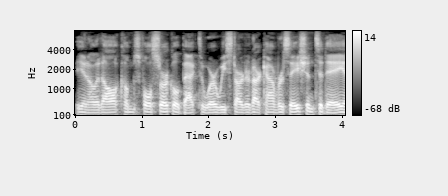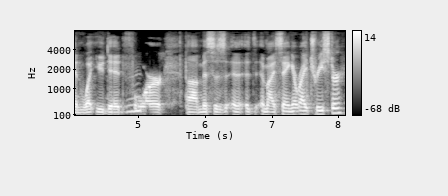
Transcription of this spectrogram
You know, it all comes full circle back to where we started our conversation today and what you did mm-hmm. for uh, Mrs. Uh, am I saying it right? Treaster?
